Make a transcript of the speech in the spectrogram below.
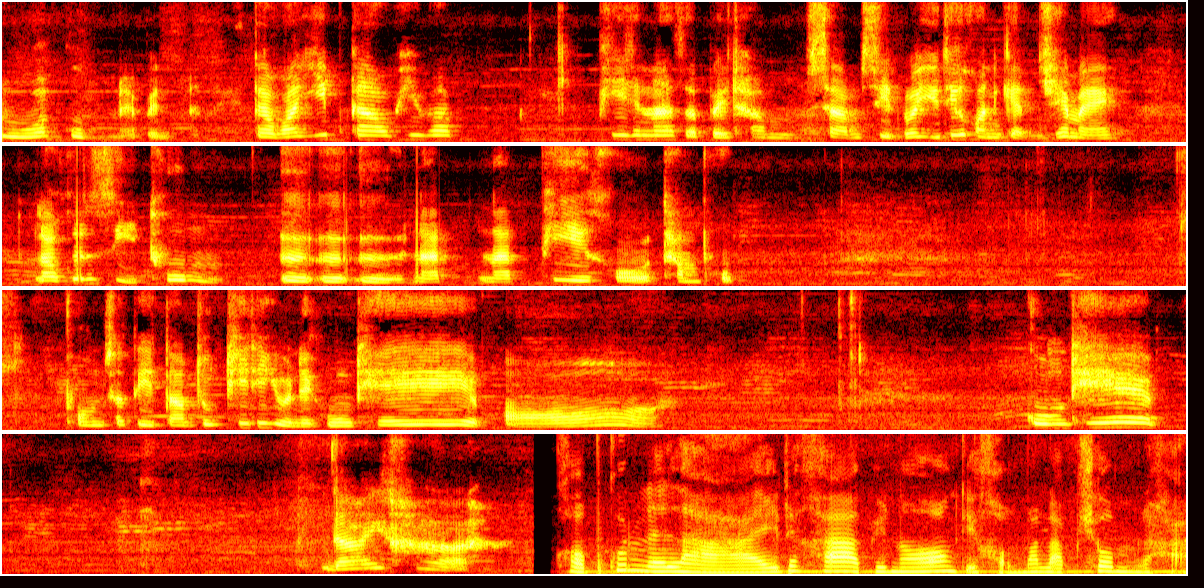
รู้ว่ากลุ่มไหนเป็นแต่ว่ายี่สิบเก้าพี่ว่าพี่น่าจะไปทำสามสิบว่าอยู่ที่ขอนแก่นใช่ไหม เราขึ้นสี่ทุ่ม เออเออเออนัด นัดพี่เขาทำผม ผมจะติตามทุกที่ที่อยู่ในกรุงเทพ อ๋อ กรุงเทพ ได้ค่ะขอบคุณหลายๆนะคะพี่น้องที่เขามารับชมนะคะ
